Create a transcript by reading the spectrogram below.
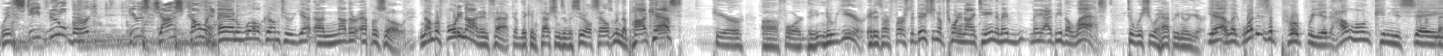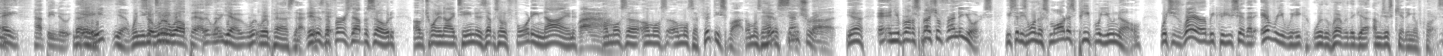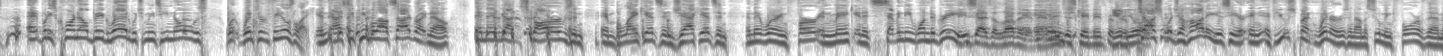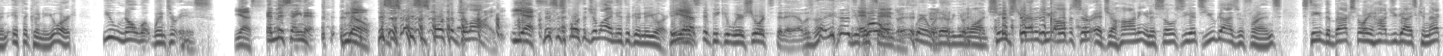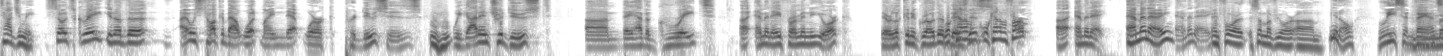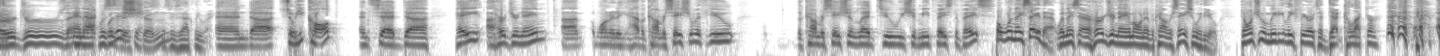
with Steve Nudelberg. Here's Josh Cohen. And welcome to yet another episode, number 49, in fact, of the Confessions of a Serial Salesman, the podcast here uh, for the new year. It is our first edition of 2019, and may, may I be the last to wish you a happy new year. Yeah, like what is appropriate? How long can you say The eighth. Happy New The eighth? Yeah, when you so get to we're the- well past. we're- that. Yeah, we're, we're past that. It is the first episode of 2019. It is episode 49. Wow. almost a almost almost a 50 spot, almost a half a century. spot. Yeah, and, and you brought a special friend of yours. You said he's one of the smartest people you know, which is rare because you say that every week with whoever they get. I'm just kidding, of course. and, but he's Cornell Big Red, which means he knows what winter feels like. And I see people outside right now, and they've got scarves and, and blankets and jackets, and, and they're wearing fur and mink, and it's 71 degrees. These guys are loving it, man. And they just came in from New York. Joshua Jahani is here, and if you've spent winters, and I'm assuming four of them in Ithaca, New York, you know what winter is. Yes. And this ain't it. No. This is this is Fourth of July. Yes. This is Fourth of July in Ithaca, New York. he Yes. asked if he could wear shorts today. I was like, You And can sandals. Wear whatever you want. Chief Strategy Officer at Jahani and Associates. You guys are friends. Steve, the backstory. How'd you guys connect? How'd you meet? So it's great. You know, the I always talk about what my network produces. Mm-hmm. We got introduced. Um, they have a great uh, M and A firm in New York. They're looking to grow their What kind business. of what kind of a firm? uh, M and A M and A. M&A. And for some of your, um, you know, lease advanced mergers and, and acquisitions. acquisitions. That's exactly right. And uh, so he called and said, uh, "Hey, I heard your name. Uh, I wanted to have a conversation with you." The conversation led to we should meet face to face. But when they say that, when they say, I heard your name, I want to have a conversation with you, don't you immediately fear it's a debt collector?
